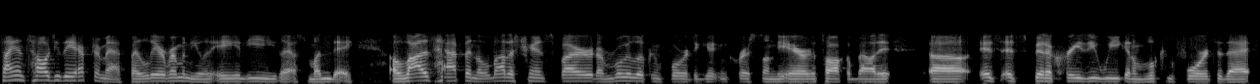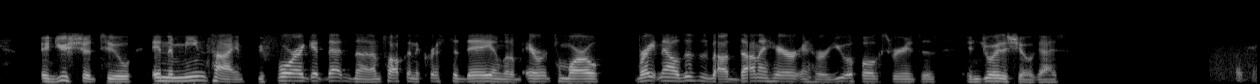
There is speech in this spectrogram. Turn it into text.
Scientology: The Aftermath by Leah Remini on A and E last Monday. A lot has happened. A lot has transpired. I'm really looking forward to getting Chris on the air to talk about it. Uh, it's it's been a crazy week, and I'm looking forward to that. And you should too. In the meantime, before I get that done, I'm talking to Chris today. I'm going to air it tomorrow. Right now, this is about Donna Hare and her UFO experiences. Enjoy the show, guys. Okay.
